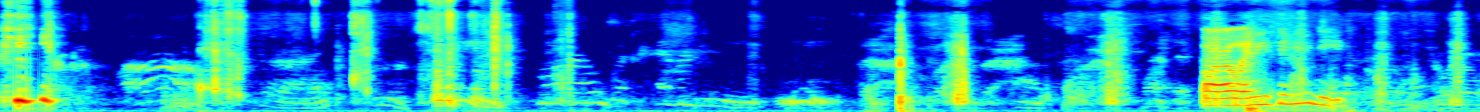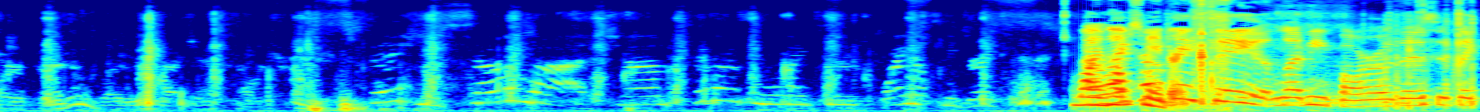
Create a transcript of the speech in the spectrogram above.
Borrow anything you need. Wine I like helps me how drink. They say, "Let me borrow this." It's like,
